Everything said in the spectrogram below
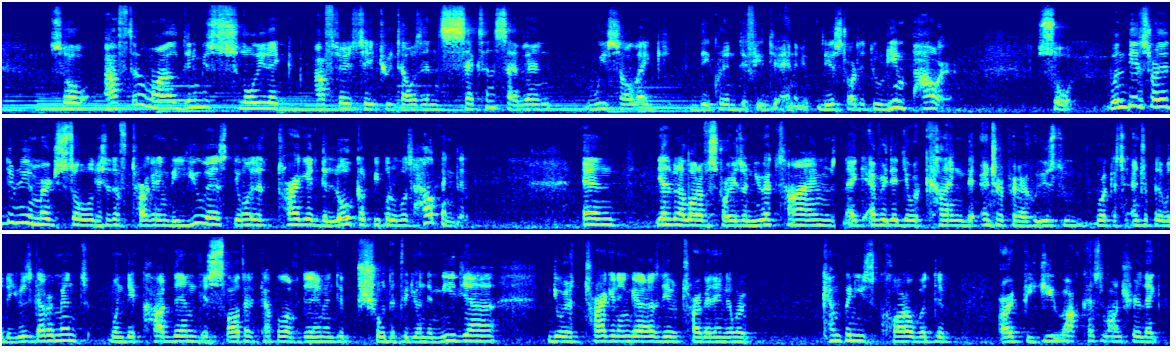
So after a while, then we slowly like after say 2006 and seven, we saw like they couldn't defeat the enemy. They started to re-empower. So when they started to re-emerge, so instead of targeting the U.S., they wanted to target the local people who was helping them. And there's been a lot of stories on New York Times. Like every day, they were killing the interpreter who used to work as an interpreter with the U.S. government. When they caught them, they slaughtered a couple of them, and they showed the video in the media. They were targeting us. They were targeting our company's car with the RPG rocket launcher. Like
